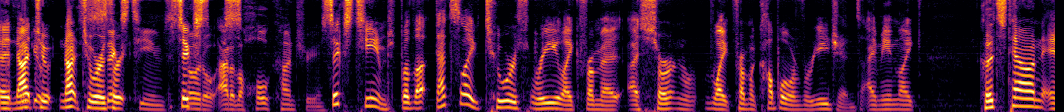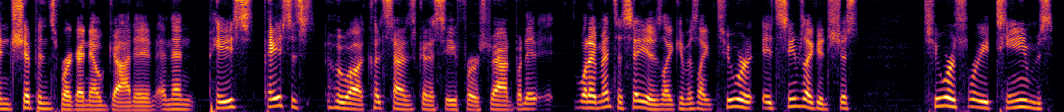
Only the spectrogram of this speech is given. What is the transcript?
uh, not two, not two or six three teams six- total out of the whole country. six teams, but that's like two or three, like from a, a certain, like from a couple of regions. I mean, like Kutztown and Shippensburg, I know got in, and then Pace, Pace is who uh, Kutztown is going to see first round. But it, it- what I meant to say is like it was like two or it seems like it's just two or three teams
